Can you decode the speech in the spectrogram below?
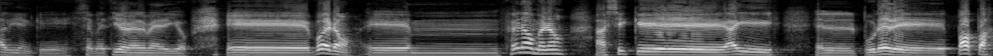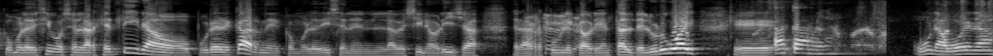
alguien que se metió en el medio. Eh, bueno, em, fenómeno. Así que hay el puré de papas, como le decimos en la Argentina, o puré de carne, como le dicen en la vecina orilla de la República Oriental del Uruguay. Eh, acá, mira. Una buena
